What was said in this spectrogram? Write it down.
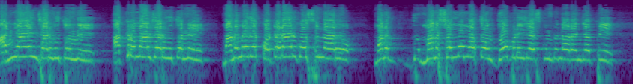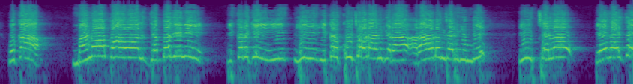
అన్యాయం జరుగుతుంది అక్రమాలు జరుగుతున్నాయి మన మీద కొట్టడానికి వస్తున్నారు మన మన సొమ్ము మొత్తం దోపిడీ చేసుకుంటున్నారని చెప్పి ఒక మనోభావాలు దెబ్బతిని ఇక్కడికి ఈ- ఇక్కడ కూర్చోవడానికి రా రావడం జరిగింది. ఈ చెల్ల ఏదైతే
